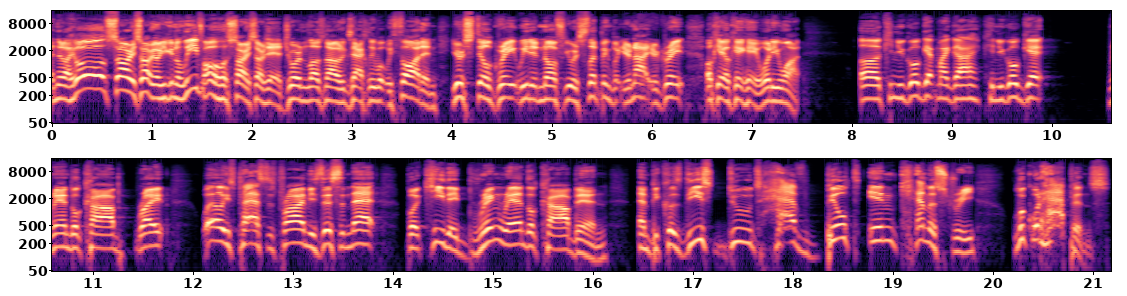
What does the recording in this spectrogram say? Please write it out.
And they're like, "Oh, sorry, sorry. Are you going to leave? Oh, sorry, sorry. Yeah, Jordan Love's not exactly what we thought, and you're still great. We didn't know if you were slipping, but you're not. You're great. Okay, okay, okay. What do you want? Uh, can you go get my guy? Can you go get Randall Cobb? Right? Well, he's past his prime. He's this and that. But key, they bring Randall Cobb in, and because these dudes have built-in chemistry, look what happens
